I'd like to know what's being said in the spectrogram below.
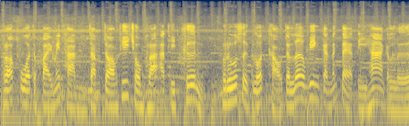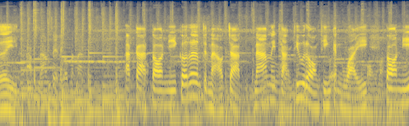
เพราะกลัวจะไปไม่ทันจับจองที่ชมพระอาทิตย์ขึ้น รู้สึกรถเขาจะเริ่มวิ่งกันตั้งแต่ตีห้ากันเลยอาบน้ำเสร็จแล้วมันนั่งอากาศตอนนี้ก็เริ่มจะหนาวจัด น้ำในถังที่รองทิ้งกันไว้ ตอนนี้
